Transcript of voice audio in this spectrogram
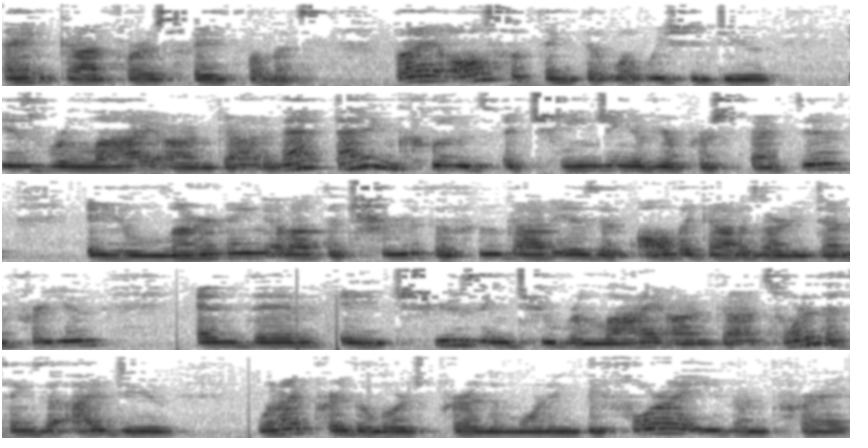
thank God for his faithfulness. But I also think that what we should do is rely on God. And that, that includes a changing of your perspective, a learning about the truth of who God is and all that God has already done for you, and then a choosing to rely on God. So one of the things that I do when I pray the Lord's Prayer in the morning, before I even pray,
